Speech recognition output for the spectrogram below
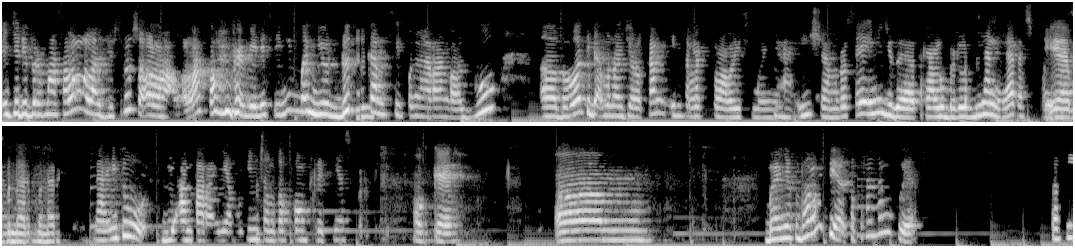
yang jadi bermasalah malah justru seolah-olah kaum feminis ini menyudutkan si pengarang lagu uh, bahwa tidak menonjolkan intelektualismenya Aisyah. Menurut saya ini juga terlalu berlebihan ya respon. Iya yeah, benar-benar. Nah itu di antaranya mungkin contoh konkretnya seperti itu. Oke. Okay. Um, banyak banget ya tekananku ya. Tapi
